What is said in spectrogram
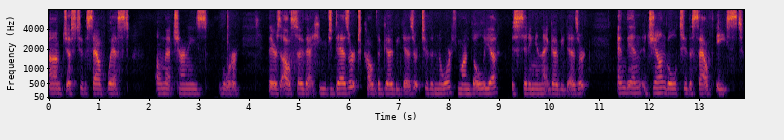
um, just to the southwest on that Chinese border. There's also that huge desert called the Gobi Desert to the north. Mongolia is sitting in that Gobi Desert. And then jungle to the southeast.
